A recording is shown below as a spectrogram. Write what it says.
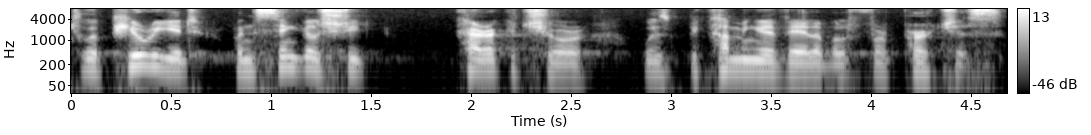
to a period when single sheet caricature was becoming available for purchase.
